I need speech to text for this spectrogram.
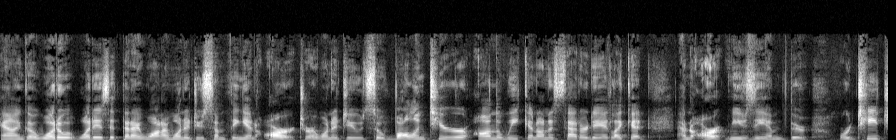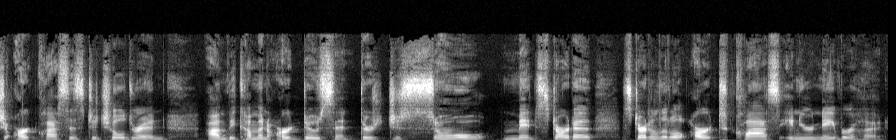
and go what do, what is it that I want? I want to do something in art or I want to do so volunteer on the weekend on a Saturday like at an art museum there, or teach art classes to children um, become an art docent. There's just so many start a start a little art class in your neighborhood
